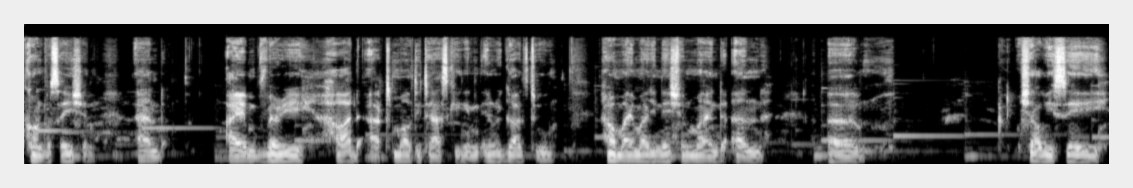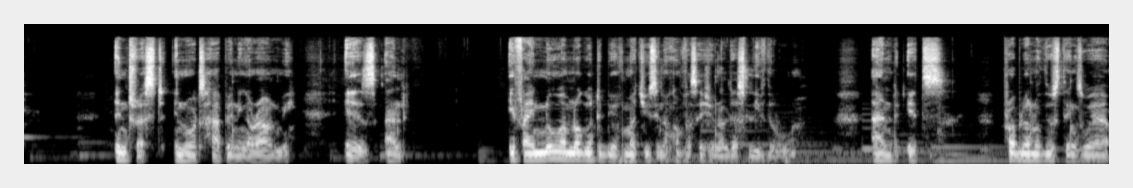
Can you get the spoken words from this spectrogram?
conversation. And I am very hard at multitasking in, in regards to how my imagination, mind, and uh, shall we say, interest in what's happening around me is. And if I know I'm not going to be of much use in a conversation, I'll just leave the room. And it's probably one of those things where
